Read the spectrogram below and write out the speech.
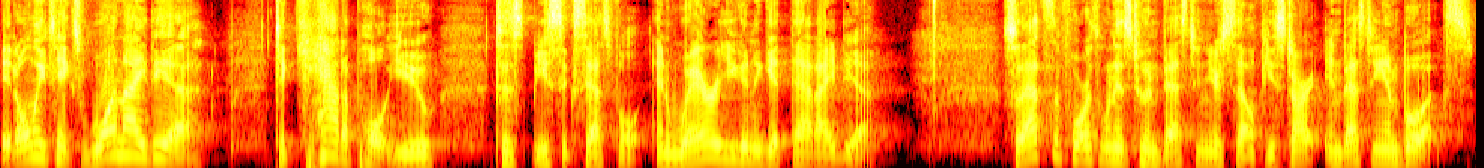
It only takes one idea to catapult you to be successful. And where are you going to get that idea? So that's the fourth one is to invest in yourself. You start investing in books,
